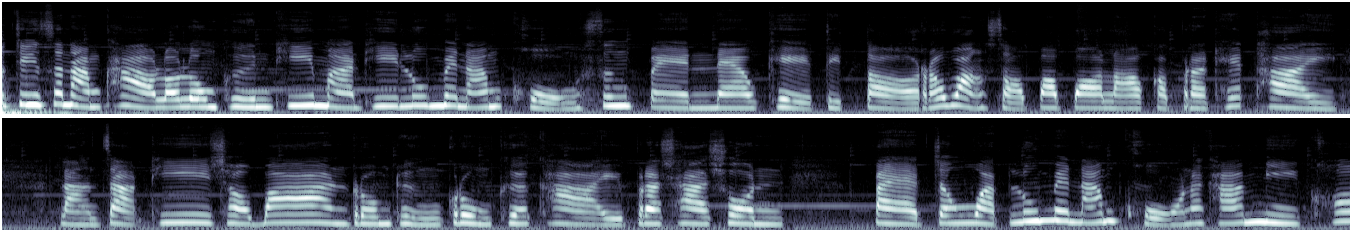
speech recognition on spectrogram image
ตัวจริงสนามข่าวเราลงพื้นที่มาที่ลุ่มแม่น้ำโขง ซึ่งเป็นแนวเขตติดต่อระหว่างสปปลาวกับประเทศไทย หลังจากที่ชาวบ้านรวมถึงกลุ่มเครือข่ายประชาชน 8 จังหวัดลุ่มแม่น้ำโขงนะคะ มีข้อ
